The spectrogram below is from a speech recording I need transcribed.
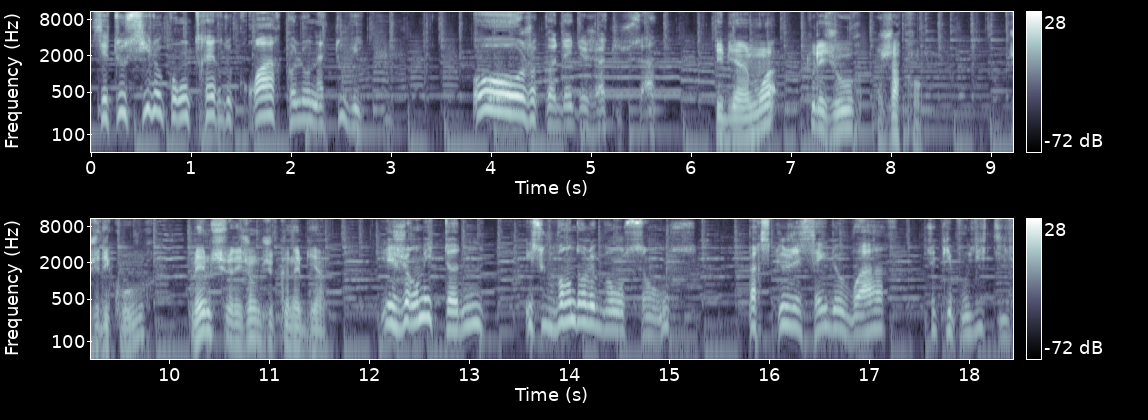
c'est aussi le contraire de croire que l'on a tout vécu. Oh, je connais déjà tout ça. Eh bien, moi, tous les jours, j'apprends. Je découvre, même sur les gens que je connais bien. Les gens m'étonnent, et souvent dans le bon sens, parce que j'essaye de voir ce qui est positif.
